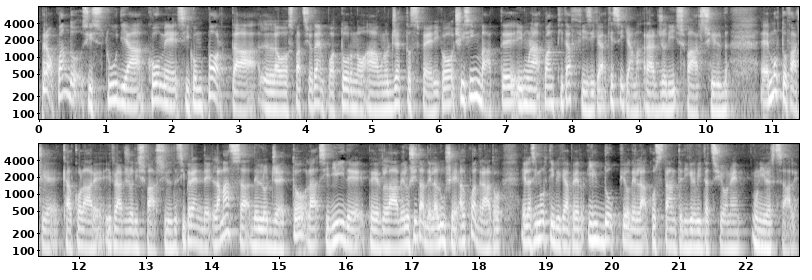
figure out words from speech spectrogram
però quando si studia come si comporta lo spazio-tempo attorno a un oggetto sferico ci si imbatte in una quantità fisica che si chiama raggio di Schwarzschild. È molto facile calcolare il raggio di Schwarzschild, si prende la massa dell'oggetto, la si divide per la velocità della luce al quadrato e la si moltiplica per il doppio della costante di gravitazione universale.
